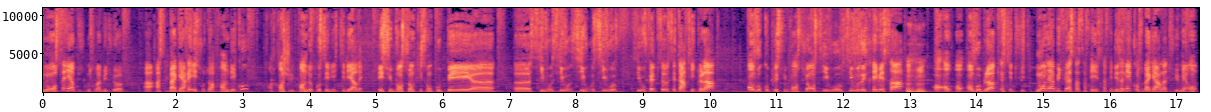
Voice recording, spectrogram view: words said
nous on sait, hein, puisque nous sommes habitués à, à, se bagarrer et surtout à prendre des coups. Quand je dis prendre des coups, c'est c'est-à-dire les, les, subventions qui sont coupées. Euh, euh, si vous si vous si vous si vous si vous faites cet article-là, on vous coupe les subventions. Si vous si vous écrivez ça, mhm. on, on, on, vous bloque, ainsi de suite. Nous, on est habitué à ça. Ça fait ça fait des années qu'on se bagarre là-dessus, mais on,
